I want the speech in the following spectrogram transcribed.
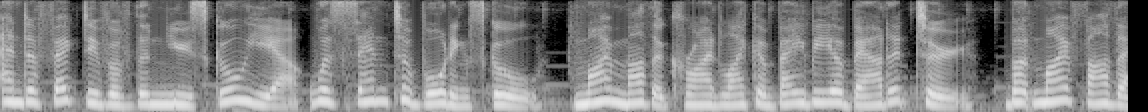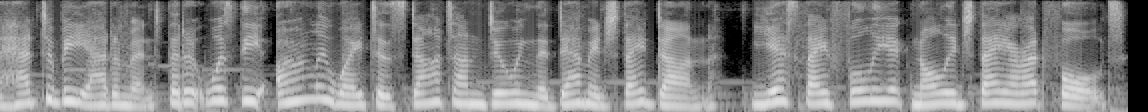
and effective of the new school year was sent to boarding school. My mother cried like a baby about it too. But my father had to be adamant that it was the only way to start undoing the damage they'd done. Yes, they fully acknowledge they are at fault.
